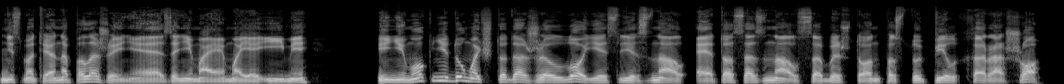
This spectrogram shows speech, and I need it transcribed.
несмотря на положение, занимаемое ими, и не мог не думать, что даже Ло, если знал это, сознался бы, что он поступил хорошо.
